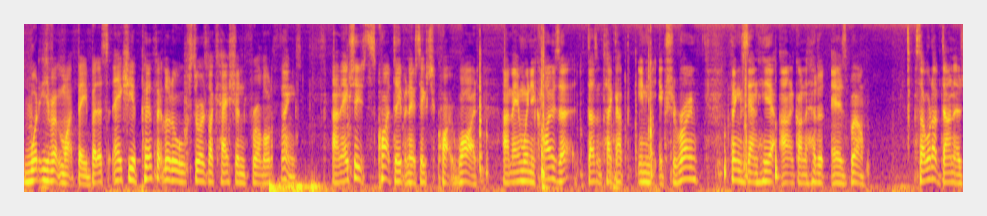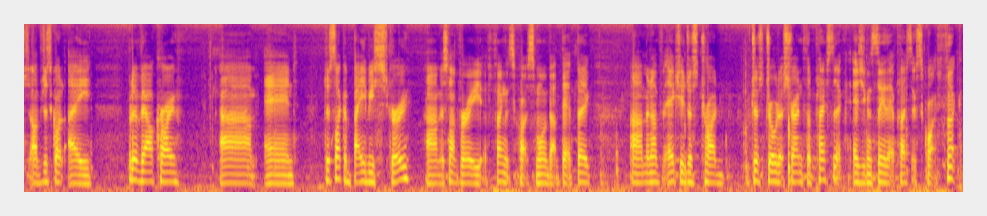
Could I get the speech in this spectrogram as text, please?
whatever it might be, but it's actually a perfect little storage location for a lot of things. Um, actually it's quite deep and it's actually quite wide um, and when you close it, it doesn't take up any extra room. Things down here aren't going to hit it as well. So what I've done is I've just got a bit of Velcro um, and just like a baby screw. Um, it's not very, I think it's quite small, about that big. Um, and I've actually just tried, just drilled it straight into the plastic. As you can see that plastic's quite thick.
